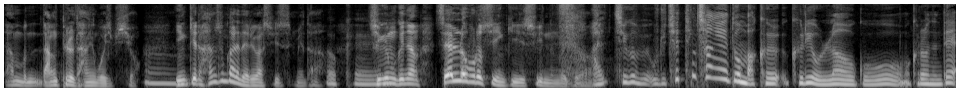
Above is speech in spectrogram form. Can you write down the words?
한번 낭패를 당해 보십시오. 음. 인기는 한 순간에 내려갈 수 있습니다. 오케이. 지금 그냥 셀럽으로서 인기일 수 있는 거죠. 아, 지금 우리 채팅창에도 막 글, 글이 올라오고 뭐 그러는데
